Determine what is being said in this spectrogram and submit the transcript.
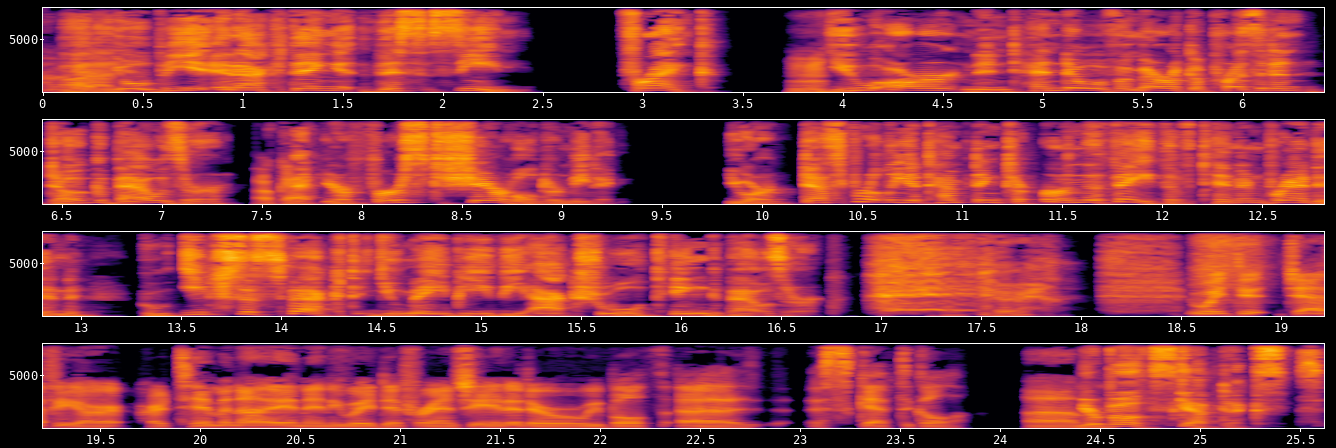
Oh, uh, you'll be enacting this scene. Frank, Hmm? you are Nintendo of America President Doug Bowser Okay. at your first shareholder meeting. You are desperately attempting to earn the faith of Tim and Brandon, who each suspect you may be the actual King Bowser. okay. Wait, do, Jaffe, are are Tim and I in any way differentiated, or were we both uh, skeptical? Um, You're both skeptics. s-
